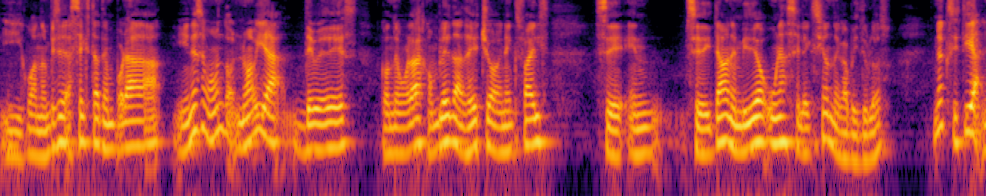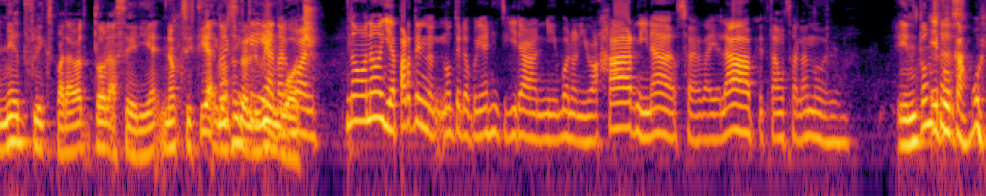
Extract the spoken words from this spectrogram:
y cuando empiece la sexta temporada, y en ese momento no había DVDs con temporadas completas, de hecho en X-Files se, en- se editaban en video una selección de capítulos. No existía Netflix para ver toda la serie, no existía el No concepto existía del binge cual. No, no, y aparte no, no te lo podías ni siquiera ni bueno ni bajar ni nada, o sea, dial-up, estamos hablando de Entonces, épocas muy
